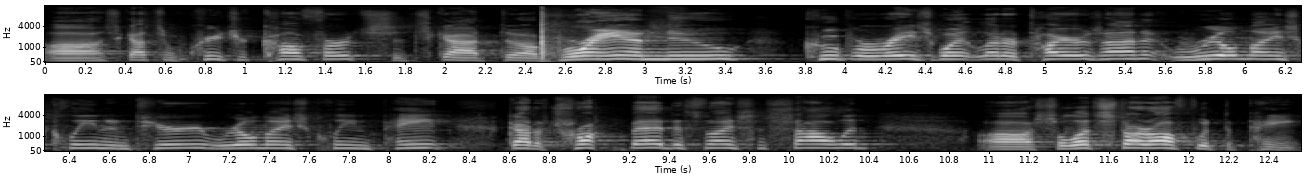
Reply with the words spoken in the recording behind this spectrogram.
Uh, it's got some creature comforts. It's got uh, brand new Cooper raised white letter tires on it. Real nice clean interior, real nice clean paint. Got a truck bed that's nice and solid. Uh, so let's start off with the paint.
